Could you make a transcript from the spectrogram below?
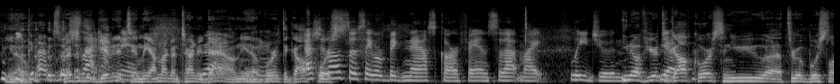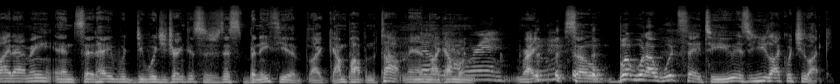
You know, gotta especially if you're giving it, it to me, I'm not going to turn it Right. down. You know, if we're at the golf course. I should course. also say we're big NASCAR fans, so that might lead you in. you know, if you're at the Yeah. golf course and you uh, threw a Busch Light at me and said, "Hey, would you, would you drink this? Is this beneath you?" Like I'm popping the top, man. No, like yeah, I'm a- we're in. right. so, but what I would say to you is, you like what you like.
